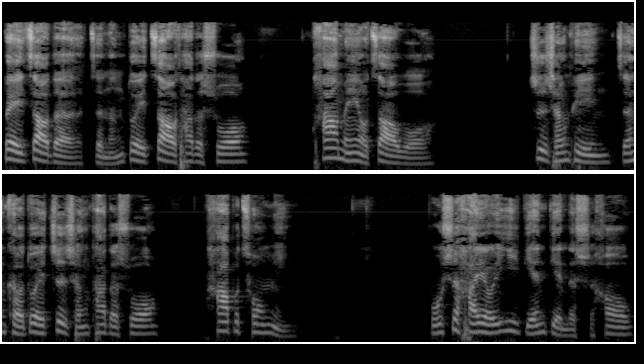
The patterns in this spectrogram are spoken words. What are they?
被造的怎能对造他的说：“他没有造我？”制成品怎可对制成他的说：“他不聪明？”不是还有一点点的时候，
